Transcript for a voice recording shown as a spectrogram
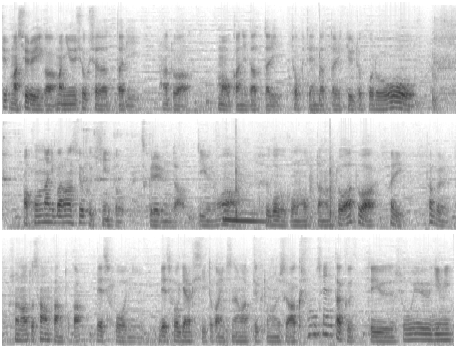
種,、まあ、種類が、まあ、入植者だったりあとは、まあ、お金だったり得点だったりっていうところを、まあ、こんなにバランスよくきちんと作れるんだっていうのはうん。すごく思ったのとあとはやっぱり多分その後サンファンとかレース4にレース4ギャラクシーとかにつながっていくと思うんですがアクション選択っていうそういうギミッ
